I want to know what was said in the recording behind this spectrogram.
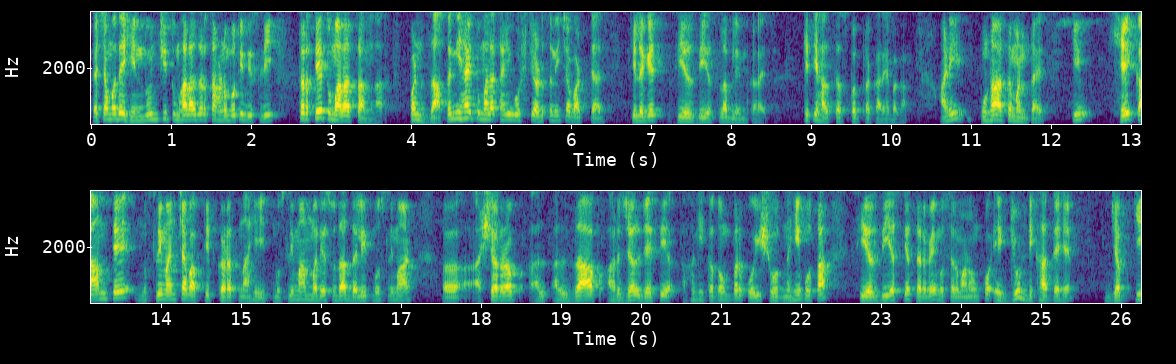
त्याच्यामध्ये हिंदूंची तुम्हाला जर सहानुभूती दिसली तर ते तुम्हाला चालणार. पण जातनिहाय तुम्हाला काही गोष्टी अडचणीच्या वाटतात की लगेच सी एस डी एसला ब्लेम करायचं. किती हास्यास्पद प्रकार आहे बघा. आणि पुन्हा असं म्हणतायत की हे काम ते मुस्लिमांच्या बाबतीत करत नाहीत. मुस्लिमांमध्ये सुद्धा दलित मुस्लिमान अशरफ अल अल्जाफ अर्जल जैसी हकीकतों पर कोई शोध नहीं होता. सी एस डी एस के सर्वे मुसलमानों को एकजुट दिखाते हैं जबकि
